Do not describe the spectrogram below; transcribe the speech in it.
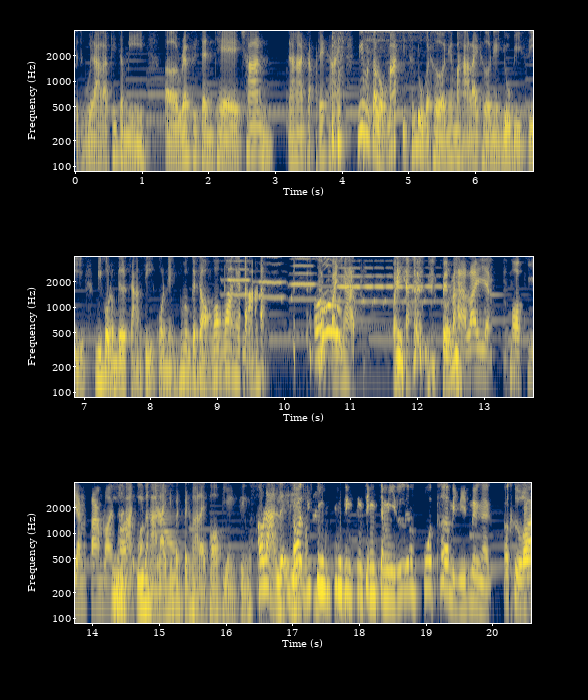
จะถึงเวลาแล้วที่จะมีเอ่อ representation นะฮะจากประเทศไทย นี่มันตลกมากกิจฉันดูกับเธอเนี่ยมหาลัยเธอเนี่ย UBC มีคนออกมาเดิน3 4คนเองมันกระจอกงอกๆไงวะโอ้ประหยัด ไปอย่างเป็นมหาลัยอย่างพอเพียงตามรอยมพ่อหาหลอีวงมหาลัยนี่มันเป็นมหาลัยพอเพียงจริงเอาล่ะเหลืออีกก็เรื่องจริงจริงจริงๆจะมีเรื่องพูดเพิ่มอีกนิดนึงอะก็คือว่า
